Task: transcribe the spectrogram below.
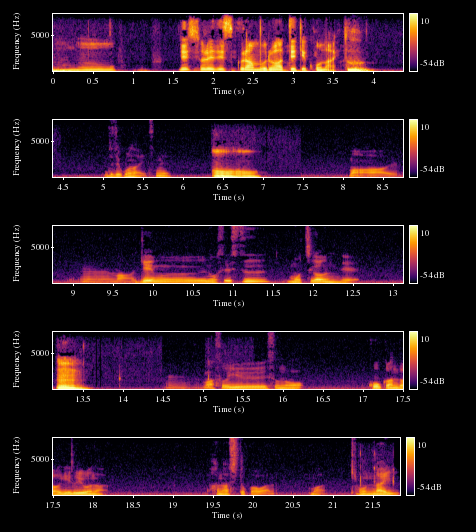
うーん。で、それでスクランブルは出てこないと。出てこないですね。ああ。まあ、うん、まあ、ゲームの性質も違うんで、うん。うん、まあそういう、その、好感度を上げるような話とかは、まあ、基本ない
